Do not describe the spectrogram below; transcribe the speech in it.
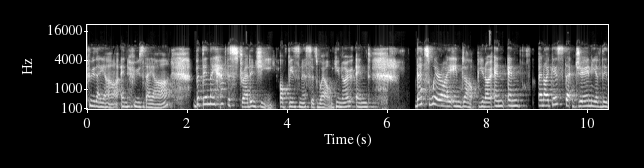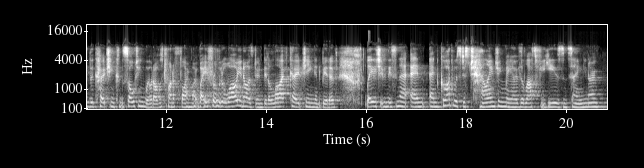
who they are and whose they are but then they have the strategy of business as well you know and that's where I end up, you know, and and and I guess that journey of the, the coaching consulting world, I was trying to find my way for a little while. You know, I was doing a bit of life coaching and a bit of leadership and this and that. And and God was just challenging me over the last few years and saying, you know,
